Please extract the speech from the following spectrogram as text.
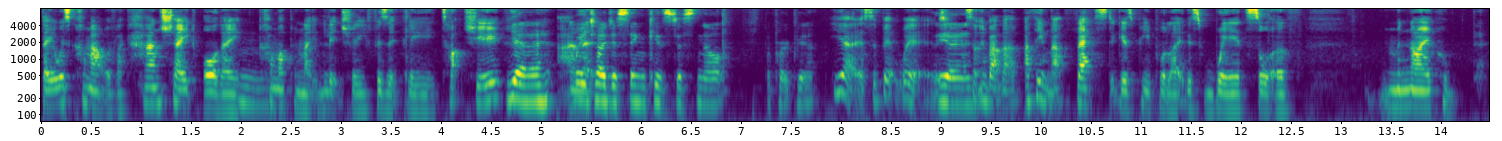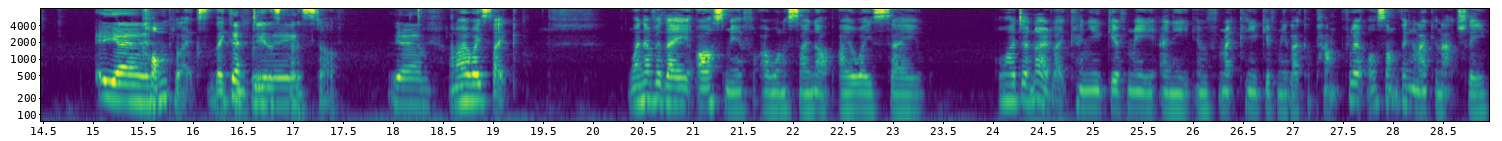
they always come out with like a handshake or they Mm. come up and like literally physically touch you Yeah, which it- I just think is just not appropriate. yeah it's a bit weird Yeah. something about that i think that vest it gives people like this weird sort of maniacal Yeah, complex that they can do this kind of stuff yeah, and i always like whenever they ask me if i want to sign up i always say well i don't know like can you give me any information can you give me like a pamphlet or something and i can actually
